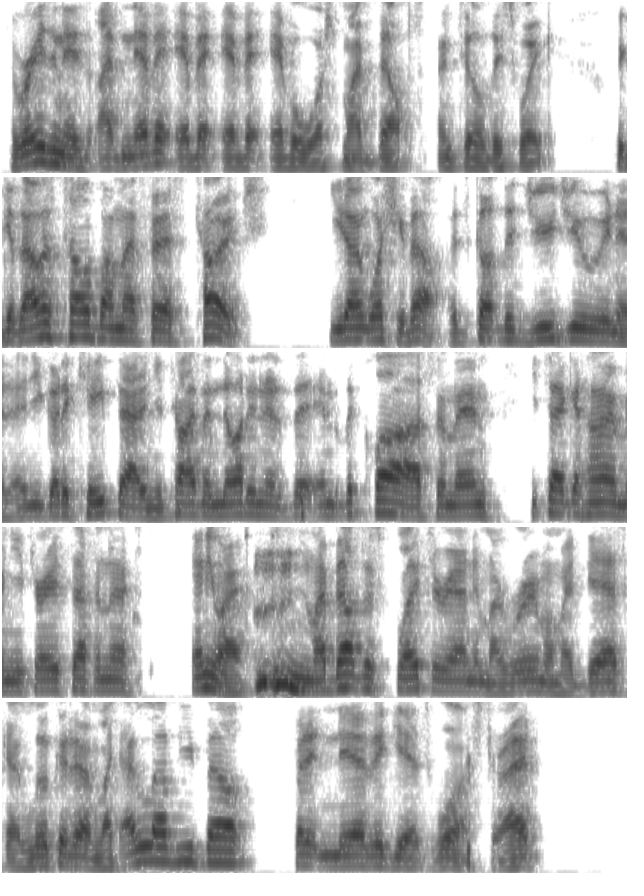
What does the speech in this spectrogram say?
The reason is I've never, ever, ever, ever washed my belt until this week because I was told by my first coach, you don't wash your belt. It's got the juju in it, and you got to keep that, and you tie the knot in it at the end of the class, and then you take it home and you throw stuff in there. Anyway, my belt just floats around in my room on my desk. I look at it, I'm like, I love you, belt, but it never gets washed, right?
